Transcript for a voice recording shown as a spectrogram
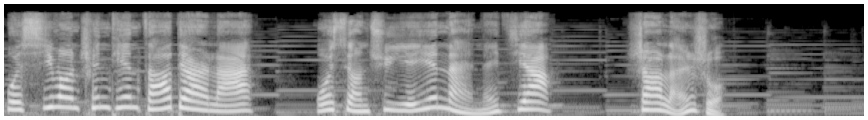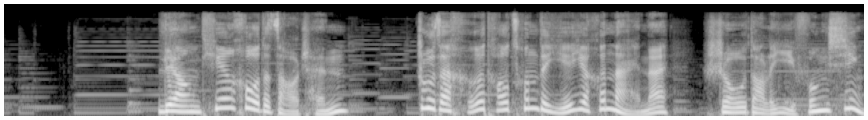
我希望春天早点来，我想去爷爷奶奶家。沙兰说。两天后的早晨，住在核桃村的爷爷和奶奶收到了一封信。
